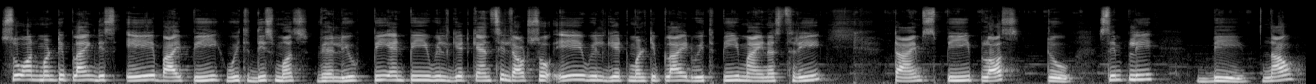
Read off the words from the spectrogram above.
So on multiplying this a by p with this much value p and p will get cancelled out. So a will get multiplied with p minus 3 times p plus 2 simply b. Now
